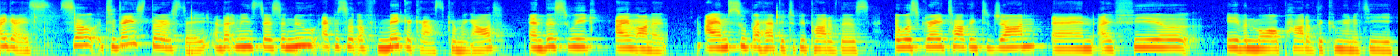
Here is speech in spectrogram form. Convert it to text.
Hi guys, so today is Thursday and that means there's a new episode of MakerCast coming out and this week I'm on it. I am super happy to be part of this. It was great talking to John and I feel even more part of the community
